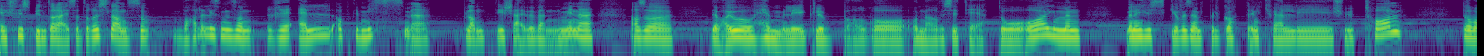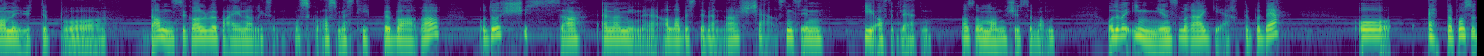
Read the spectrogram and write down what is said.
jeg først begynte å reise til Russland, så var det liksom en sånn reell optimisme blant de skeive vennene mine. Altså, det var jo hemmelige klubber og, og nervøsitet da òg, men, men, jeg husker for eksempel godt en kveld i 2012. Da var vi ute på dansegulvet på en av liksom, Moskvas mest hippe barer, og da kyssa en av mine aller beste venner kjæresten sin i offentligheten. Altså om mann kysser mann. Og det var ingen som reagerte på det. Og etterpå så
